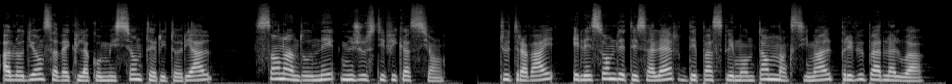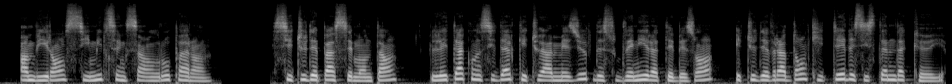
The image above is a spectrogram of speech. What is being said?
à l'audience avec la commission territoriale sans en donner une justification. Tu travailles et les sommes de tes salaires dépassent les montants maximaux prévus par la loi, environ 6 500 euros par an. Si tu dépasses ces montants, l'État considère que tu es en mesure de subvenir à tes besoins et tu devras donc quitter le système d'accueil.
